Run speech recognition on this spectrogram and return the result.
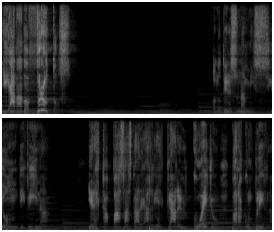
y ha dado frutos. Cuando tienes una misión divina y eres capaz hasta de arriesgar el cuello para cumplirla.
